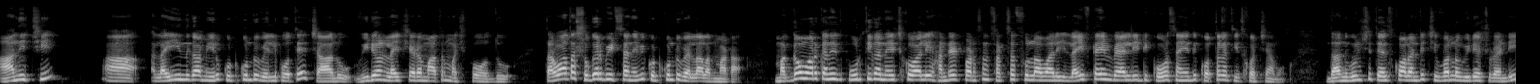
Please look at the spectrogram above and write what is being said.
ఆనిచ్చి లైన్గా మీరు కుట్టుకుంటూ వెళ్ళిపోతే చాలు. వీడియోని లైక్ చేయడం మాత్రం మర్చిపోవద్దు. తర్వాత షుగర్ బీట్స్ అనేవి కుట్టుకుంటూ వెళ్ళాలన్నమాట. మగ్గం వర్క్ అనేది పూర్తిగా నేర్చుకోవాలి హండ్రెడ్ పర్సెంట్ సక్సెస్ఫుల్ అవ్వాలి. లైఫ్ టైం వ్యాలిడిటీ కోర్స్ అనేది కొత్తగా తీసుకొచ్చాము. దాని గురించి తెలుసుకోవాలంటే చివరిలో వీడియో చూడండి.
